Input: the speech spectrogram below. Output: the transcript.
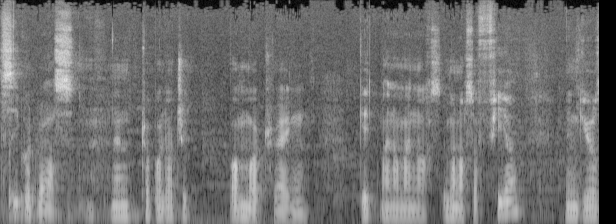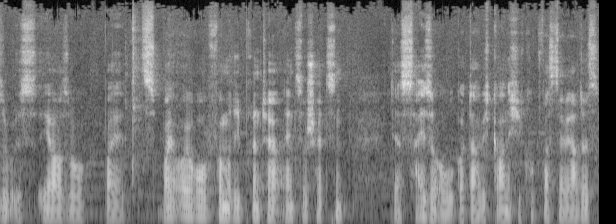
Secret Rares, einen Topologic Bomber Dragon. Geht meiner Meinung nach immer noch so 4. Den Gyozo ist eher so bei 2 Euro vom Reprint her einzuschätzen. Der Sizer, oh Gott, da habe ich gar nicht geguckt, was der Wert ist.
